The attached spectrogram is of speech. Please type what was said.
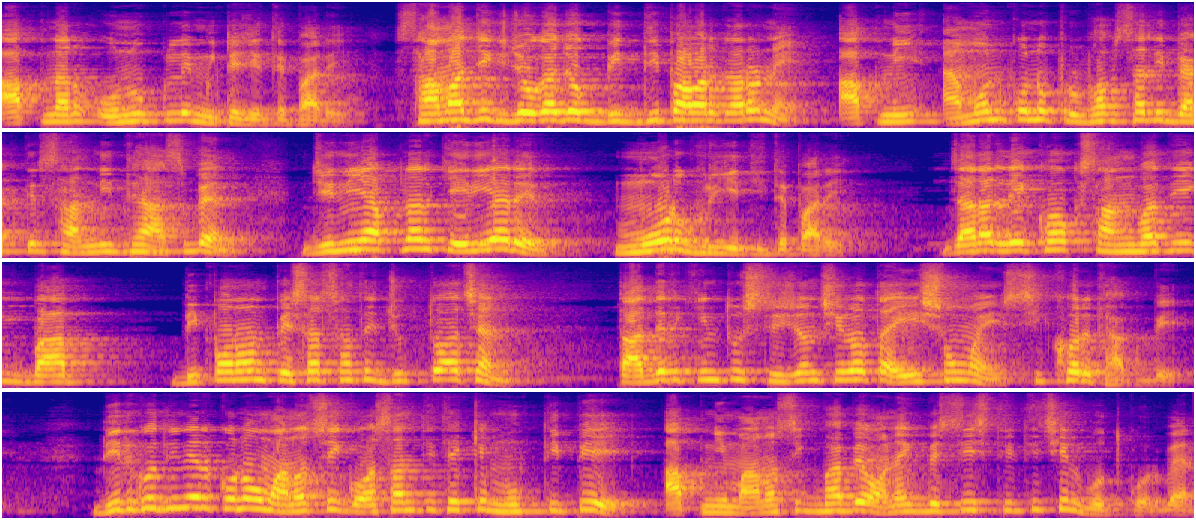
আপনার অনুকূলে মিটে যেতে পারে। সামাজিক যোগাযোগ বৃদ্ধি পাওয়ার কারণে আপনি এমন কোনো প্রভাবশালী ব্যক্তির সান্নিধ্যে আসবেন যিনি আপনার কেরিয়ারের মোড় ঘুরিয়ে দিতে পারে। যারা লেখক, সাংবাদিক বা বিপণন পেশার সাথে যুক্ত আছেন তাদের কিন্তু সৃজনশীলতা এই সময় শিখরে থাকবে। দীর্ঘদিনের কোনো মানসিক অশান্তি থেকে মুক্তি পেয়ে আপনি মানসিকভাবে অনেক বেশি স্থিতিশীল বোধ করবেন।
